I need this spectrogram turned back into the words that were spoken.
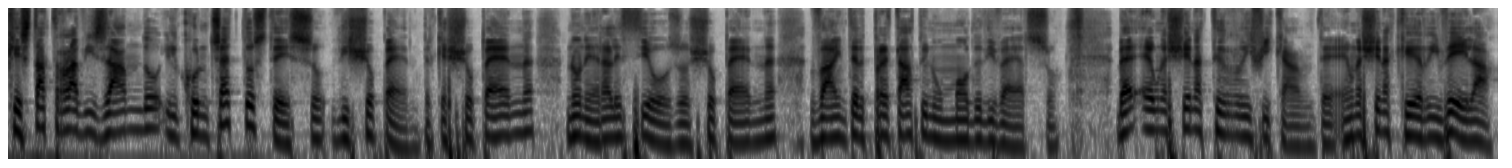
che sta travisando il concetto stesso di Chopin, perché Chopin non era lezioso, Chopin va interpretato in un modo diverso. Beh, è una scena terrificante, è una scena che rivela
